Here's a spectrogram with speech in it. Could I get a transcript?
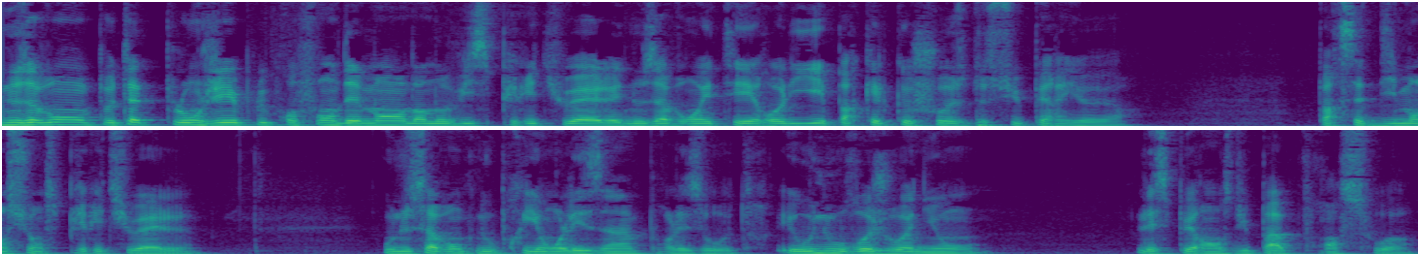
nous avons peut-être plongé plus profondément dans nos vies spirituelles et nous avons été reliés par quelque chose de supérieur, par cette dimension spirituelle, où nous savons que nous prions les uns pour les autres et où nous rejoignons l'espérance du pape François,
